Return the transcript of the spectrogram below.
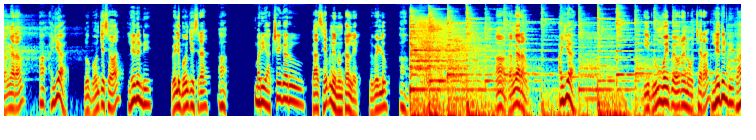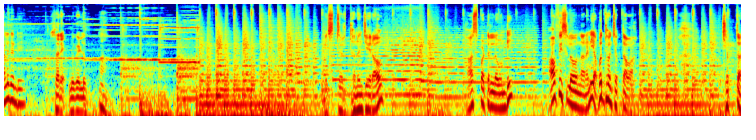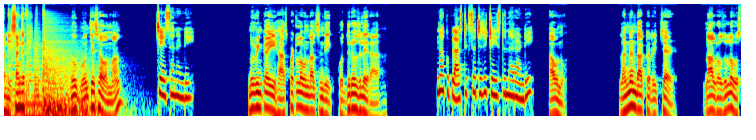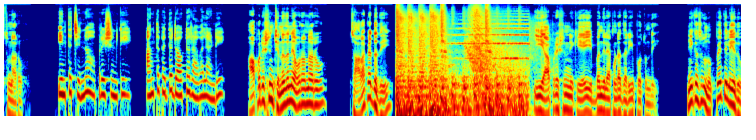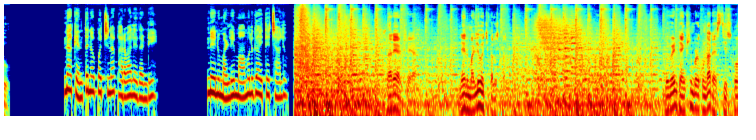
గంగారాం ఆ, అయ్యా. నువ్వు భోంచేసావా లేదండి. వెళ్ళి భోంచేసిరా ఆ, మరి అక్షయ్ గారు కాసేపు నేను ఉంటానులే. నువ్వు వెళ్ళు. ఆ. ఆ, గంగారాం. అయ్యా. ఈ రూమ్ వైపు ఎవరైనా వచ్చారా? లేదండి రాలేదండి. సరే నువ్వు వెళ్ళు. మిస్టర్ ధనంజయరావు హాస్పిటల్లో ఉండి ఆఫీసులో ఉన్నానని అబద్ధం చెప్తావా? చెప్తా నీ సంగతి. నువ్వు భోంచేసావమ్మా? చేశానండి. నువ్వింకా ఈ హాస్పిటల్లో ఉండాల్సింది కొద్ది రోజులేరా? నాకు ప్లాస్టిక్ సర్జరీ చేయిస్తున్నారా అండి? అవును. లండన్ డాక్టర్ రిచర్డ్ నాలుగు రోజుల్లో వస్తున్నారు. ఇంత చిన్న ఆపరేషన్కి అంత పెద్ద డాక్టర్ రావాలా అండి? ఆపరేషన్ చిన్నదని ఎవరన్నారు? చాలా పెద్దది. ఈ ఆపరేషన్ నీకు ఏ ఇబ్బంది లేకుండా జరిగిపోతుంది. నీకసలు నొప్పే తెలియదు. నాకెంత నొప్పొచ్చినా పర్వాలేదండి. నేను మళ్ళీ మామూలుగా అయితే చాలు. సరే అక్షయ నేను మళ్ళీ వచ్చి కలుస్తాను. నువ్వేం టెన్షన్ పడకుండా రెస్ట్ తీసుకో.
